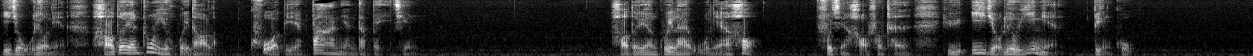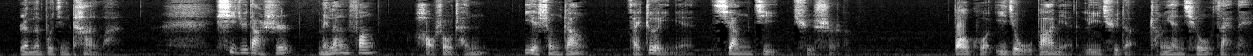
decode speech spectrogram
一九五六年，郝德元终于回到了。阔别八年的北京，郝德元归来五年后，父亲郝寿臣于一九六一年病故。人们不禁叹惋：戏剧大师梅兰芳、郝寿臣、叶圣章在这一年相继去世了，包括一九五八年离去的程砚秋在内，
